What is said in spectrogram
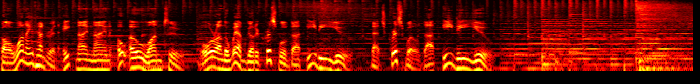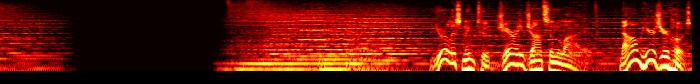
Call 1 800 899 0012 or on the web go to criswell.edu. That's criswell.edu. You're listening to Jerry Johnson Live. Now, here's your host,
